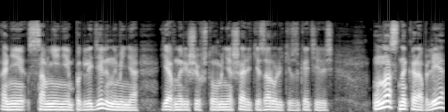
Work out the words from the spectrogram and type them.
они с сомнением поглядели на меня, явно решив, что у меня шарики за ролики закатились. У нас на корабле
